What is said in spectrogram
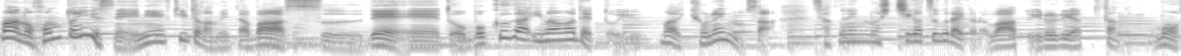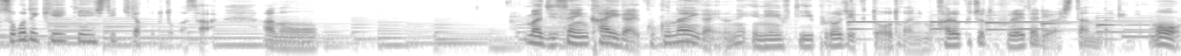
まあ、あの、本当にですね、NFT とかメタバースで、えっ、と、僕が今までという、まあ、去年のさ、昨年の7月ぐらいからわーっといろいろやってたんだけども、そこで経験してきたこととかさ、あの、まあ実際に海外、国内外のね、NFT プロジェクトとかにも軽くちょっと触れたりはしたんだけども、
